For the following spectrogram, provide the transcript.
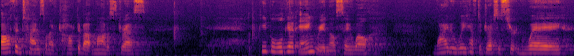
oftentimes when I've talked about modest dress, people will get angry and they'll say, well, why do we have to dress a certain way?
